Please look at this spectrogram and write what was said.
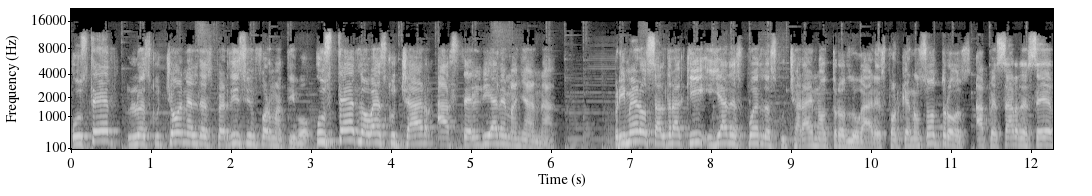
Usted lo escuchó en el desperdicio informativo. Usted lo va a escuchar hasta el día de mañana. Primero saldrá aquí y ya después lo escuchará en otros lugares, porque nosotros, a pesar de ser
